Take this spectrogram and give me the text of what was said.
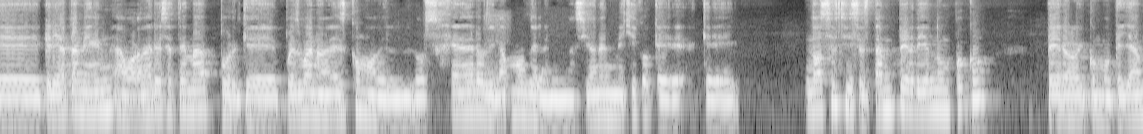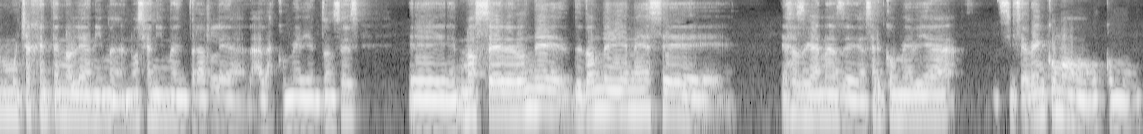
eh, quería también abordar ese tema porque, pues bueno, es como de los géneros, digamos, de la animación en México que, no sé si se están perdiendo un poco, pero como que ya mucha gente no le anima, no se anima a entrarle a, la comedia. Entonces, eh, no sé de dónde, de dónde viene ese, esas ganas de hacer comedia, si se ven como, como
